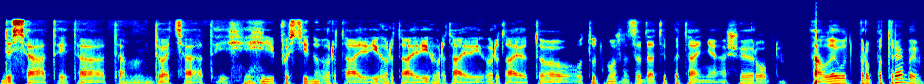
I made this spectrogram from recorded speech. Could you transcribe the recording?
десятий, та там двадцятий, і постійно гортаю, і гортаю, і гортаю, і гортаю, то отут можна задати питання, а що я роблю? Але от про потреби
